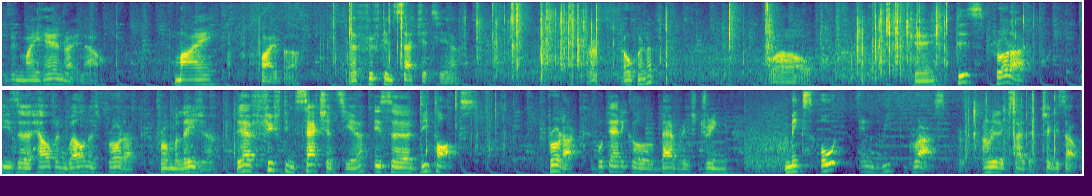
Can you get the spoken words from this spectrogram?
is in my hand right now. My fiber. There are 15 sachets here. Open it. Wow. Okay. This product is a health and wellness product from Malaysia. They have 15 sachets here. It's a detox product, botanical beverage drink, mix oat and wheat grass. I'm really excited. Check this out.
